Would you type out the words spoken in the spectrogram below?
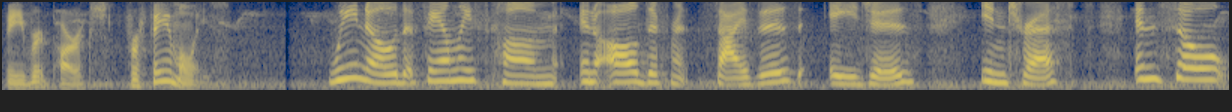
favorite parks for families we know that families come in all different sizes, ages, interests. And so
